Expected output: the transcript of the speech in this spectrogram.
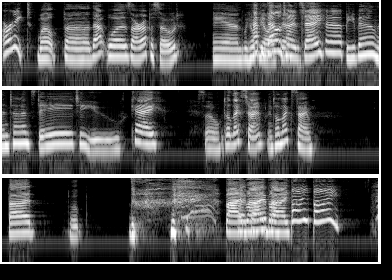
all right. Well, uh, that was our episode. And we hope Happy you liked it. Happy Valentine's Day. Happy Valentine's Day to you. Okay. So Until next time. until next time. Bye. Whoop. Bye, bye, bye. Bye. Bye.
